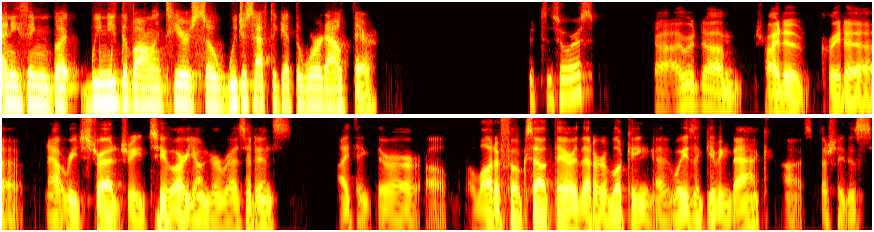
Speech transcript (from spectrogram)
anything, but we need the volunteers. So we just have to get the word out there. Tsatsouras? Yeah, I would um, try to create a, an outreach strategy to our younger residents. I think there are a, a lot of folks out there that are looking at ways of giving back, uh, especially this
